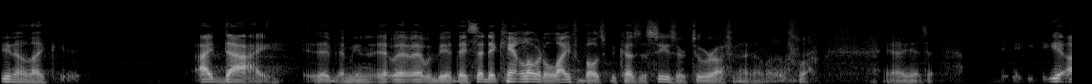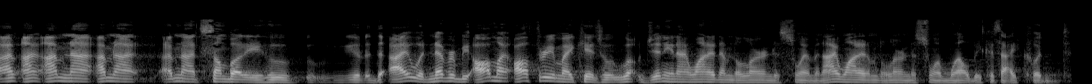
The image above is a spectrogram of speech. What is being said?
You know, like I die I mean, that would be it. They said they can't lower the lifeboats because the seas are too rough. Well, yeah, yeah, I, I'm not, I'm not, I'm not somebody who, you know, I would never be, all my, all three of my kids, Jenny and I wanted them to learn to swim and I wanted them to learn to swim well because I couldn't.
